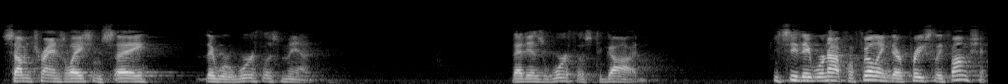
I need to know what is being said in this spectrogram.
Some translations say they were worthless men. That is, worthless to God. You see, they were not fulfilling their priestly function.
